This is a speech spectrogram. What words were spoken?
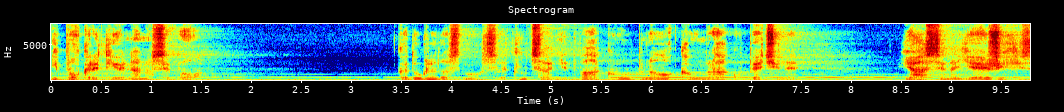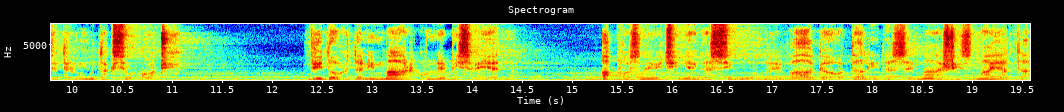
i pokreti joj nanose bol. Kad ugleda smo svetlucanje dva krupna oka u mraku pećine, ja se naježih i za trenutak se ukočih. Vidoh da ni Marku ne bi svejedno a poznajući njega sigurno je vagao da li da se maši zmajata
